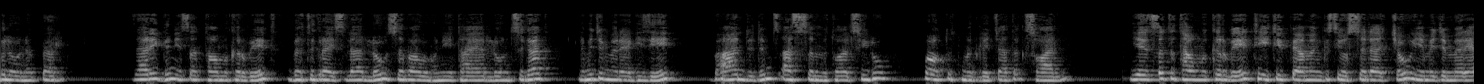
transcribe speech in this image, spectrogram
ብለው ነበር። ዛሬ ግን የጸጥታው ምክር ቤት በትግራይ ስላለው ሰብአዊ ሁኔታ ያለውን ስጋት ለመጀመሪያ ጊዜ በአንድ ድምፅ አሰምቷል ሲሉ ባወጡት መግለጫ ጠቅሰዋል። የጸጥታው ምክር ቤት የኢትዮጵያ መንግስት የወሰዳቸው የመጀመሪያ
